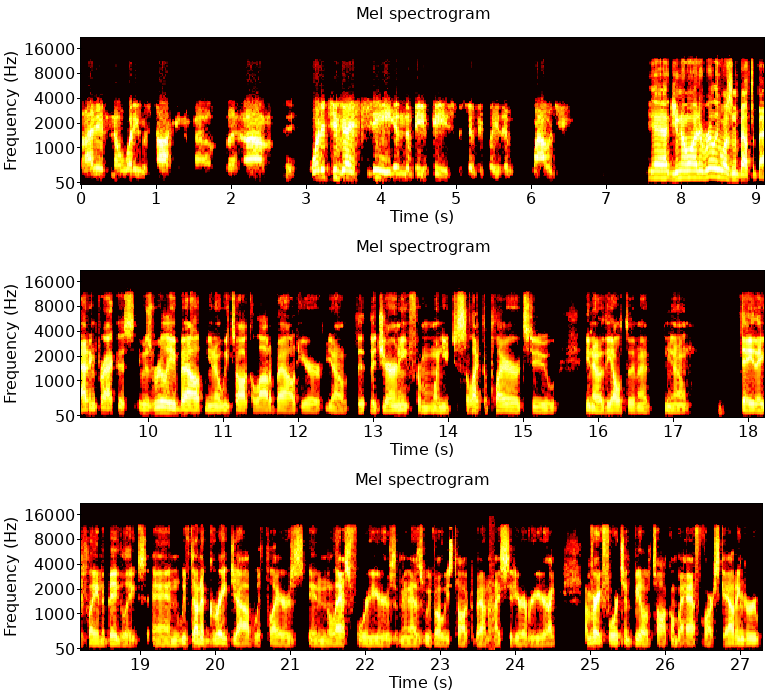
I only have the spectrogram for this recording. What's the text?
but I didn't know what he was talking about. But um, what did you guys see in the BP specifically that wowed you? Yeah, you know what? It really wasn't about the batting practice. It was really about, you know, we talk a lot about here, you know, the, the journey from when you select a player to, you know, the ultimate, you know, day they play in the big leagues. And we've done a great job with players in the last four years. I mean, as we've always talked about, and I sit here every year, I, I'm very fortunate to be able to talk on behalf of our scouting group.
